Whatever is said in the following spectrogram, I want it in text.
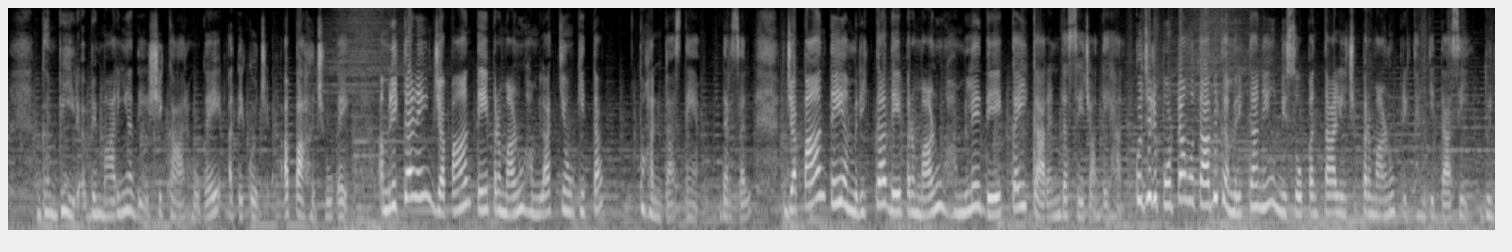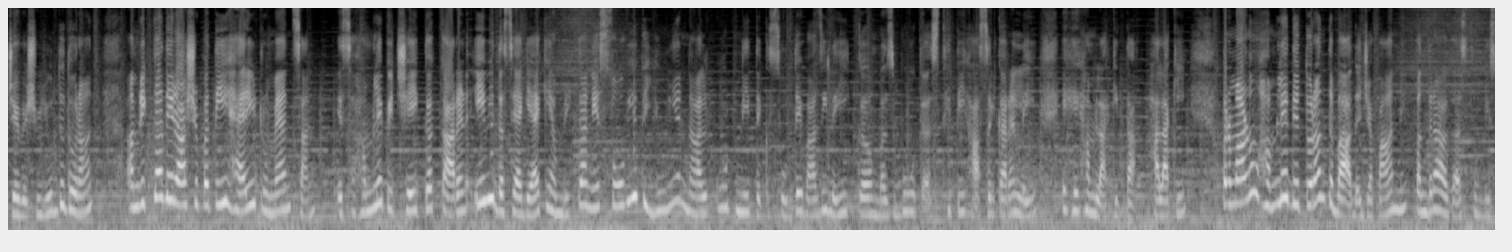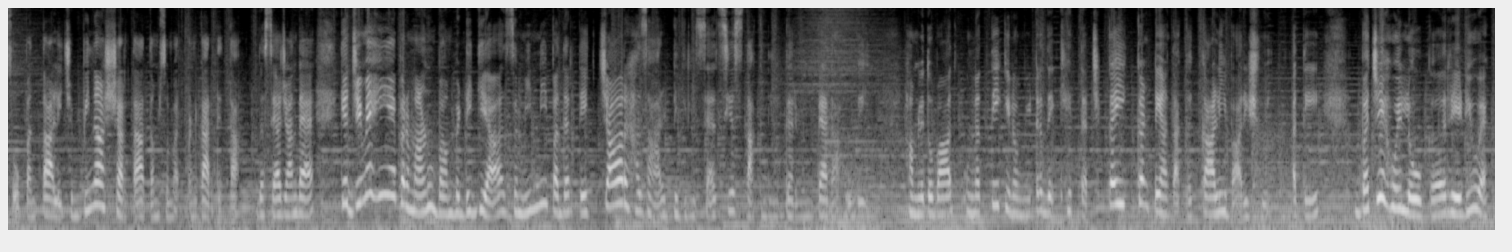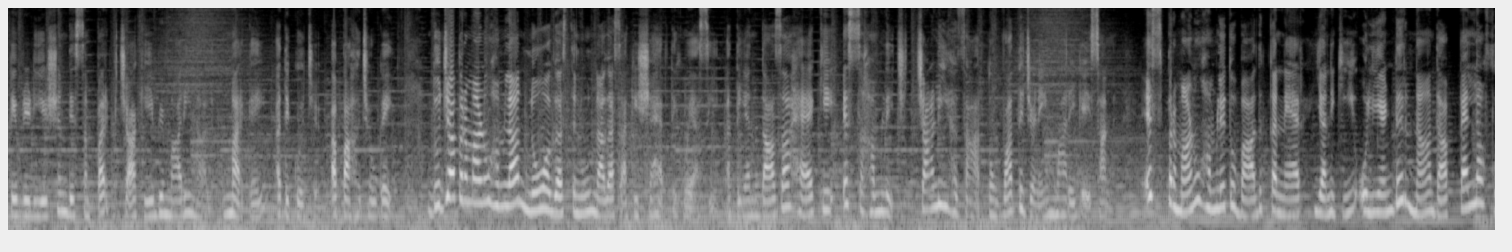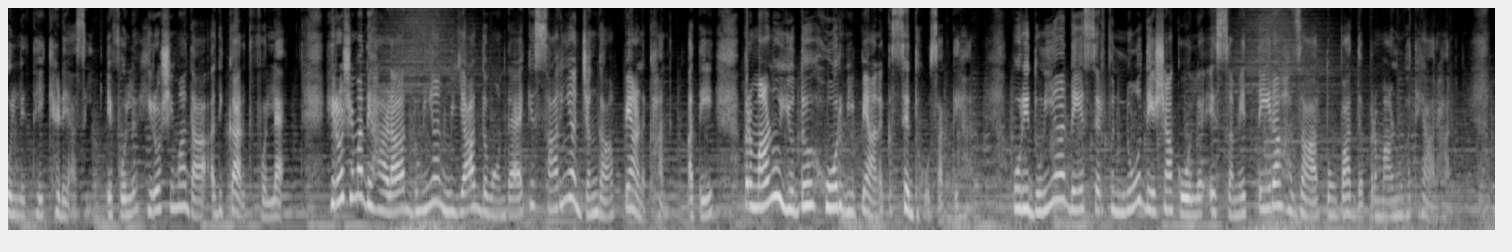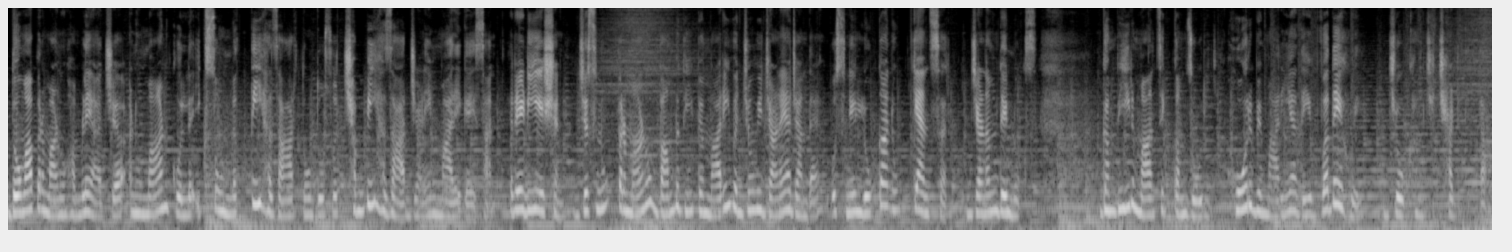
ਗੰਭੀਰ ਬਿਮਾਰੀਆਂ ਦੇ ਸ਼ਿਕਾਰ ਹੋ ਗਏ ਅਤੇ ਕੁਝ ਅਪਾਹਜ ਹੋ ਗਏ। ਅਮਰੀਕਾ ਨੇ ਜਾਪਾਨ ਤੇ ਪਰਮਾਣੂ ਹਮਲਾ ਕਿਉਂ ਕੀਤਾ? ਤੁਹਾਨੂੰ ਦੱਸਦੇ ਹਾਂ। ਦਰਅਸਲ ਜਾਪਾਨ ਤੇ ਅਮਰੀਕਾ ਦੇ ਪਰਮਾਣੂ ਹਮਲੇ ਦੇ ਕਈ ਕਾਰਨ ਦੱਸੇ ਜਾਂਦੇ ਹਨ। ਕੁਝ ਰਿਪੋਰਟਾਂ ਮੁਤਾਬਿਕ ਅਮਰੀਕਾ ਨੇ 1945 ਚ ਪਰਮਾਣੂ ਪ੍ਰੀਖਣ ਕੀਤਾ ਸੀ। ਦੂਜੇ ਵਿਸ਼ਵ ਯੁੱਧ ਦੌਰਾਨ ਅਮਰੀਕਾ ਦੇ ਰਾਸ਼ਟਰਪਤੀ ਹੈਰੀ ਟਰੂਮੈਨ ਸਨ। ਇਸ ਹਮਲੇ ਪਿੱਛੇ ਇੱਕ ਕਾਰਨ ਇਹ ਵੀ ਦੱਸਿਆ ਗਿਆ ਕਿ ਅਮਰੀਕਾ ਨੇ ਸੋਵੀਅਤ ਯੂਨੀਅਨ ਨਾਲ ਕੂਟਨੀਤਿਕ ਸੌਦੇਬਾਜ਼ੀ ਲਈ ਇੱਕ ਮਜ਼ਬੂਤ ਸਥਿਤੀ ਹਾਸਲ ਕਰਨ ਲਈ ਇਹ ਹਮਲਾ ਕੀਤਾ। ਹਾਲਾਂਕਿ, ਪਰਮਾਣੂ ਹਮਲੇ ਦੇ ਤੁਰੰਤ ਬਾਅਦ ਜਾਪਾਨ ਨੇ 15 ਅਗਸਤ 1945 ਚ ਬਿਨਾਂ ਸ਼ਰਤ ਆਤਮ ਸਮਰਪਣ ਕਰ ਦਿੱਤਾ। ਦੱਸਿਆ ਜਾਂਦਾ ਹੈ ਕਿ ਜਿਵੇਂ ਹੀ ਇਹ ਪਰਮਾਣੂ ਬੰਬ ਡਿੱਗਿਆ, ਜ਼ਮੀਨੀ ਪੱਧਰ ਤੇ 4000 ਡਿਗਰੀ ਸੈਲਸੀਅਸ ਤੱਕ ਦੀ ਗਰਮੀ ਪੈਦਾ ਹੋ ਗਈ। ਹਮਲੇ ਤੋਂ ਬਾਅਦ 29 ਕਿਲੋਮੀਟਰ ਦੇ ਖੇਤਰ 'ਚ ਕਈ ਘੰਟਿਆਂ ਤੱਕ ਕਾਲੀ ਬਾਰਿਸ਼ ਹੋਈ ਅਤੇ ਬਚੇ ਹੋਏ ਲੋਕ ਰੇਡੀਓ ਐਕਟਿਵ ਰੇਡੀਏਸ਼ਨ ਦੇ ਸੰਪਰਕ 'ਚ ਆ ਕੇ ਬਿਮਾਰੀ ਨਾਲ ਮਰ ਗਏ ਅਤੇ ਕੁਝ ਅਪਾਹਜ ਹੋ ਗਏ। ਦੂਜਾ ਪਰਮਾਣੂ ਹਮਲਾ 9 ਅਗਸਤ ਨੂੰ ਨਾਗਾਸਾਕੀ ਸ਼ਹਿਰ ਤੇ ਹੋਇਆ ਸੀ ਅਤੇ ਅੰਦਾਜ਼ਾ ਹੈ ਕਿ ਇਸ ਹਮਲੇ 'ਚ 40000 ਤੋਂ ਵੱਧ ਜਣੇ ਮਾਰੇ ਗਏ ਸਨ। ਇਸ ਪਰਮਾਣੂ ਹਮਲੇ ਤੋਂ ਬਾਅਦ ਕਨੈਰ, ਯਾਨੀ ਕਿ ਓਲੀਐਂਡਰ ਨਾਂ ਦਾ ਪਹਿਲਾ ਫੁੱਲ ਇੱਥੇ ਖਿੜਿਆ ਸੀ। ਇਹ ਫੁੱਲ ਹੀਰੋਸ਼ੀਮਾ ਦਾ ਅਧਿਕਾਰਤ ਫੁੱਲ ਹੈ। ਹੀਰੋਸ਼ੀਮਾ ਦਿਹਾੜਾ ਦੁਨੀਆ ਨੂੰ ਯਾਦ ਦਿਵਾਉਂਦਾ ਹੈ ਕਿ ਸਾਰੀਆਂ ਜੰਗਾਂ ਭਿਆਨਕ ਹਨ ਅਤੇ ਪਰਮਾਣੂ ਯੁੱਧ ਹੋਰ ਵੀ ਭਿਆਨਕ ਸਿੱਧ ਹੋ ਸਕਦੇ ਹਨ। ਪੂਰੀ ਦੁਨੀਆ ਦੇ ਸਿਰਫ 9 ਦੇਸ਼ਾਂ ਕੋਲ ਇਸ ਸਮੇਂ 13000 ਤੋਂ ਵੱਧ ਪਰਮਾਣੂ ਹਥਿਆਰ ਹਨ। ਦੋਵਾਂ ਪਰਮਾਣੂ ਹਮਲਿਆਂ 'ਚ ਅਨੁਮਾਨ ਕੁੱਲ 129000 ਤੋਂ 226000 ਜਣੇ ਮਾਰੇ ਗਏ ਸਨ। ਰੇਡੀਏਸ਼ਨ, ਜਿਸ ਨੂੰ ਪਰਮਾਣੂ ਬੰਬ ਦੀ ਬਿਮਾਰੀ ਵਜੋਂ ਵੀ ਜਾਣਿਆ ਜਾਂਦਾ ਹੈ ਉਸਨੇ ਲੋਕਾਂ ਨੂੰ ਕੈਂਸਰ, ਜਨਮ ਦੇ ਨੁਕਸ, ਗੰਭੀਰ ਮਾਨਸਿਕ ਕਮਜ਼ੋਰੀ, ਹੋਰ ਬਿਮਾਰੀਆਂ ਦੇ ਵਧੇ ਹੋਏ ਜੋਖਮ 'ਚ ਛੱਡ ਦਿੱਤਾ।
